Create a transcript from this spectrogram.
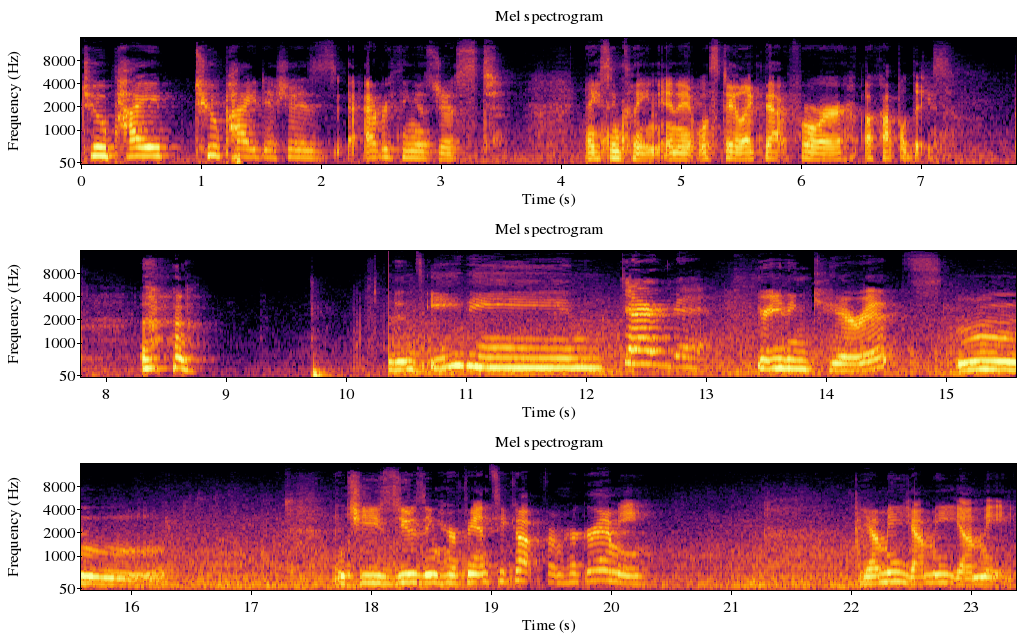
Two pie, two pie dishes. Everything is just nice and clean and it will stay like that for a couple days. Brandon's eating. Carrot. You're eating carrots? Mmm. And she's using her fancy cup from her Grammy. Yummy, yummy, yummy.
